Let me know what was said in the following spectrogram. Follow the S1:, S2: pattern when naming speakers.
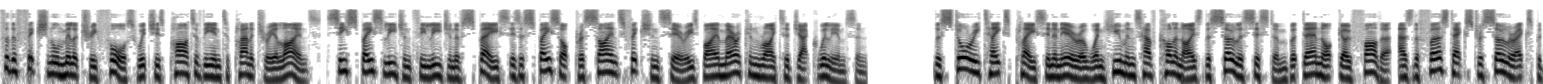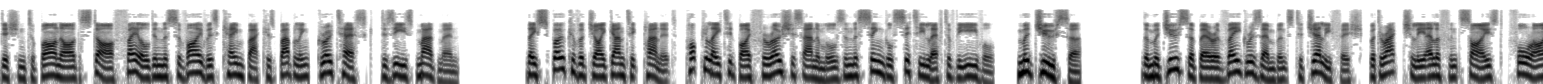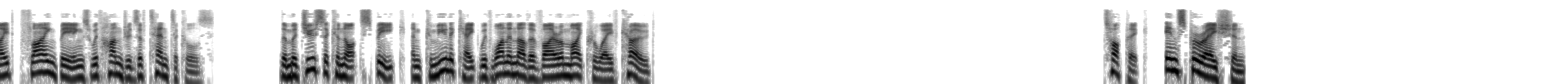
S1: For the fictional military force which is part of the Interplanetary Alliance, see Space Legion. The Legion of Space is a space opera science fiction series by American writer Jack Williamson. The story takes place in an era when humans have colonized the Solar System but dare not go farther, as the first extrasolar expedition to Barnard's star failed and the survivors came back as babbling, grotesque, diseased madmen. They spoke of a gigantic planet, populated by ferocious animals and the single city left of the evil Medusa. The Medusa bear a vague resemblance to jellyfish, but are actually elephant-sized, four-eyed, flying beings with hundreds of tentacles. The Medusa cannot speak, and communicate with one another via a microwave code. Inspiration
